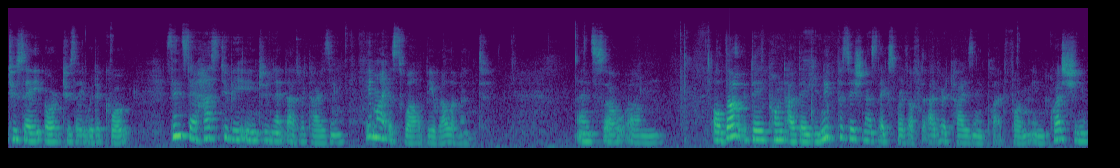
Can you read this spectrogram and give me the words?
to say, or to say with a quote, since there has to be internet advertising, it might as well be relevant. And so, um, Although they point out their unique position as experts of the advertising platform in question,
